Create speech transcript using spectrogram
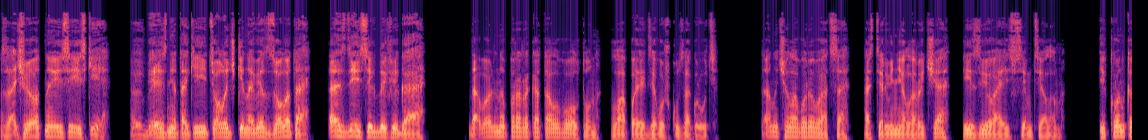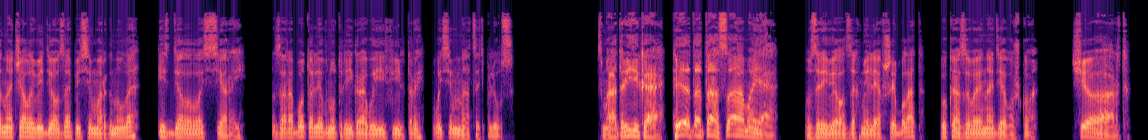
«Зачетные сиськи! В бездне такие телочки на вес золота, а здесь их дофига!» Довольно пророкотал Волтун, лапая девушку за грудь. Та начала вырываться, остервенела рыча и извиваясь всем телом. Иконка начала видеозаписи моргнула и сделалась серой. Заработали внутриигровые фильтры 18+. «Смотри-ка, это та самая!» — взревел захмелевший Блад, указывая на девушку. «Черт,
